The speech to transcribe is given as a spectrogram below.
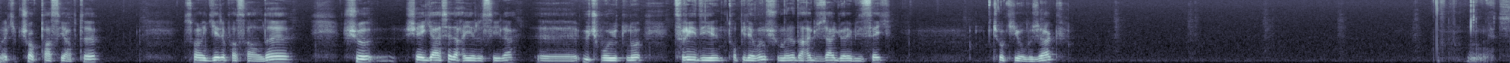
Rakip çok pas yaptı. Sonra geri pas aldı. Şu şey gelse de hayırlısıyla 3 boyutlu 3D Top 11 şunları daha güzel görebilsek çok iyi olacak. Evet.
